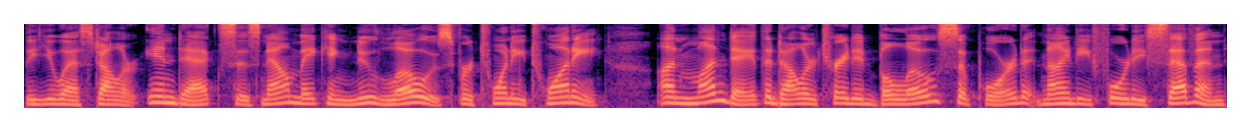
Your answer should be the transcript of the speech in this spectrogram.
The U.S. dollar index is now making new lows for 2020. On Monday, the dollar traded below support at 90.47.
